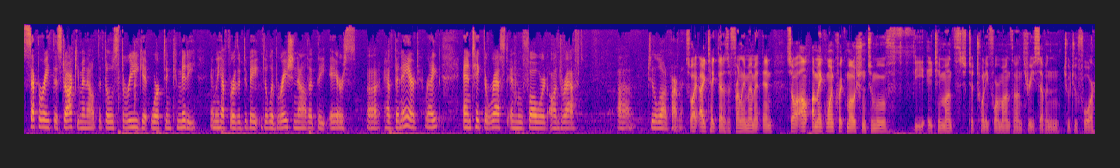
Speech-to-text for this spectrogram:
separate this document out, that those three get worked in committee, and we have further debate and deliberation now that the airs uh, have been aired, right? And take the rest and move forward on draft uh, to the law department? So I, I take that as a friendly amendment, and so I'll, I'll make one quick motion to move the 18-month to 24-month on 37224.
